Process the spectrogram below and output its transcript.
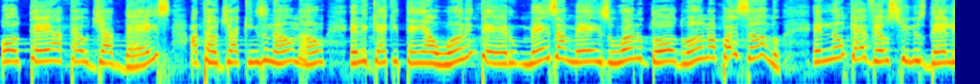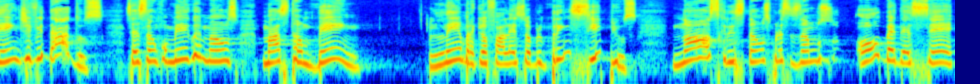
ou ter até o dia 10, até o dia 15, não, não. Ele quer que tenha o ano inteiro, mês a mês, o ano todo, ano após ano. Ele não quer ver os filhos dele endividados. Vocês estão comigo, irmãos? Mas também lembra que eu falei sobre princípios. Nós cristãos precisamos obedecer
